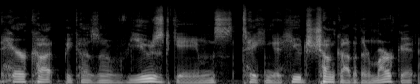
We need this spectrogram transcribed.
haircut because of used games taking a huge chunk out of their market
